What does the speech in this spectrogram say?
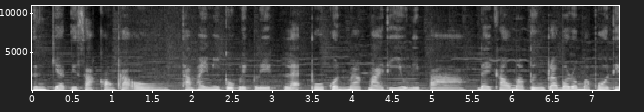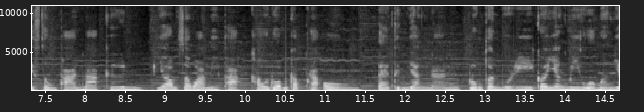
ถึงเกียรติศักดิ์ของพระองค์ทำให้มีก๊กเล็ก ๆ และผู้คนมากมายที่อยู่ในป่า ได้เข้ามาพึ่งพระบรมโพธิสมภารมากขึ้น ยอมสวามิภักดิ์เข้าร่วมกับพระองค์ แต่ถึงอย่างนั้นกรุงธนบุรีก็ยังมีหัวเมืองใ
